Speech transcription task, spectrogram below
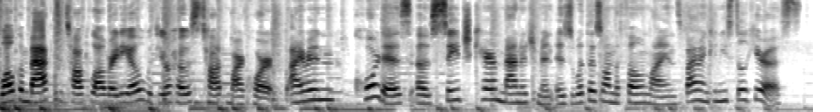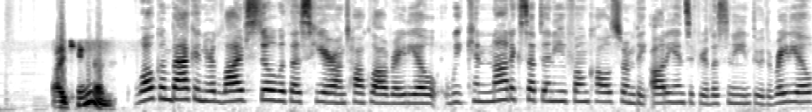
Welcome back to Talk Law Radio with your host, Todd Marquardt. Byron Cordes of Sage Care Management is with us on the phone lines. Byron, can you still hear us? I can. Welcome back, and you're live still with us here on Talk Law Radio. We cannot accept any phone calls from the audience if you're listening through the radio.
